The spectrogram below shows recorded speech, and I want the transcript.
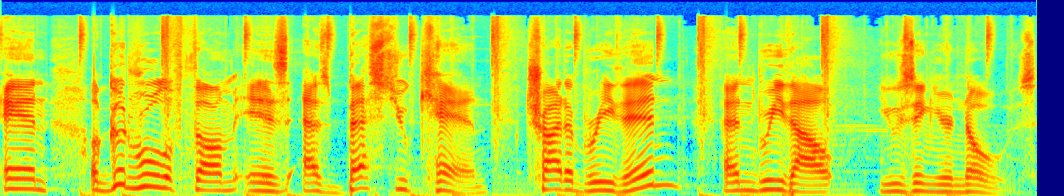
And a good rule of thumb is as best you can, try to breathe in and breathe out using your nose.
